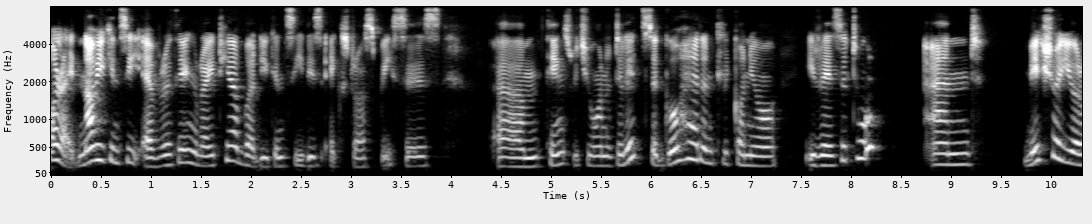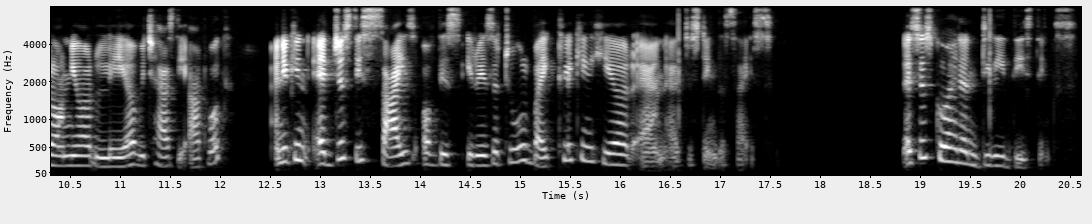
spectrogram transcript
Alright, now you can see everything right here, but you can see these extra spaces, um, things which you want to delete. So go ahead and click on your eraser tool and Make sure you're on your layer which has the artwork and you can adjust the size of this eraser tool by clicking here and adjusting the size. Let's just go ahead and delete these things.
